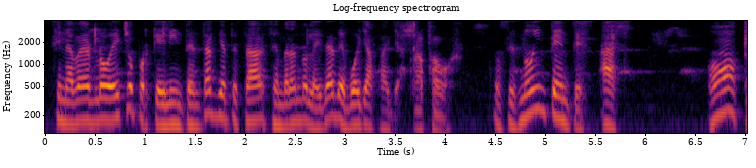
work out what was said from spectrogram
sin haberlo hecho porque el intentar ya te está sembrando la idea de voy a fallar. A favor. Entonces, no intentes, haz. ok.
